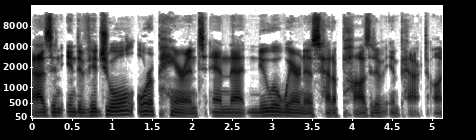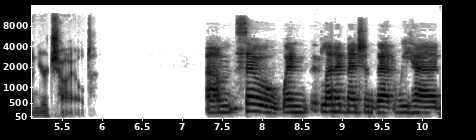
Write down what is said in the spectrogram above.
as an individual or a parent, and that new awareness had a positive impact on your child. Um, so, when Len had mentioned that we had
